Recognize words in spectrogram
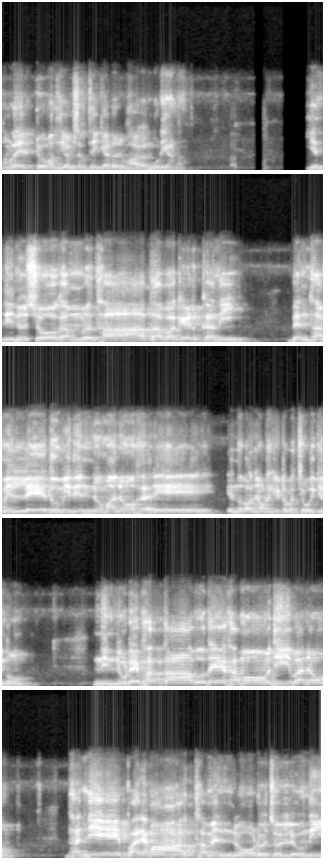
നമ്മൾ ഏറ്റവും അധികം ശ്രദ്ധിക്കേണ്ട ഒരു ഭാഗം കൂടിയാണ്. എന്തിനു ശോകം വൃഥാതവ കേൾക്ക നീ? ബന്ധമില്ലേതുമിതിന്നു മനോഹരേ എന്ന് പറഞ്ഞ് ഉടങ്ങിയിട്ട് ചോദിക്കുന്നു. നിന്നുടെ ഭർത്താവു ദേഹമോ ജീവനോ? ധന്യേ പരമാർത്ഥമെന്നോട് ചൊല്ലു നീ.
